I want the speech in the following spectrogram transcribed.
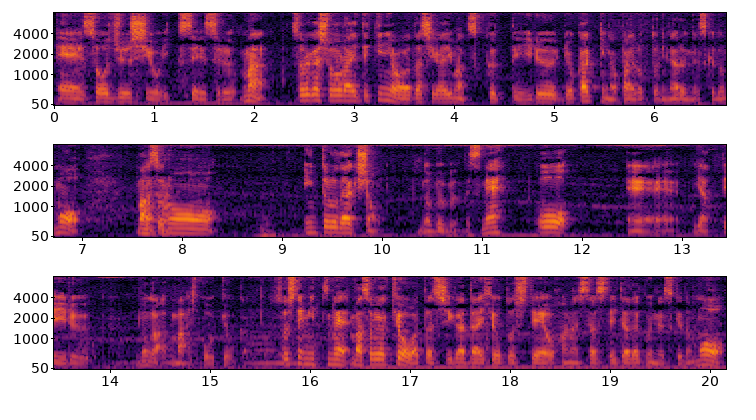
えー、操縦士を育成する。まあそれが将来的には私が今作っている旅客機のパイロットになるんですけどもまあそのイントロダクションの部分ですね。を、えー、やっているのが、まあ、飛行教官と。そして3つ目、まあ、それが今日私が代表としてお話しさせていただくんですけども、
